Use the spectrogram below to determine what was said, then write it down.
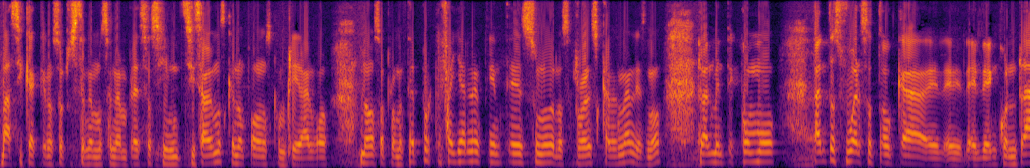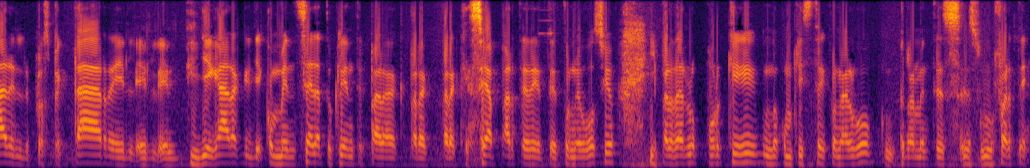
básica que nosotros tenemos en la empresa. Si, si sabemos que no podemos cumplir algo, no vamos a prometer, porque fallar al cliente es uno de los errores cardinales, ¿no? Realmente, como tanto esfuerzo toca el, el- el encontrar, el prospectar, el, el- el llegar a convencer a tu cliente para, para, para que sea parte de, de tu negocio y perderlo porque no cumpliste con algo, realmente es, es muy fuerte.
